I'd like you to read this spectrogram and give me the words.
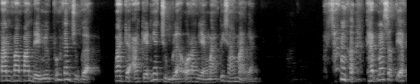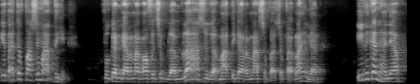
tanpa pandemi pun kan juga pada akhirnya jumlah orang yang mati sama kan? Sama, karena setiap kita itu pasti mati. Bukan karena COVID-19 juga mati karena sebab-sebab lain kan. Ini kan hanya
